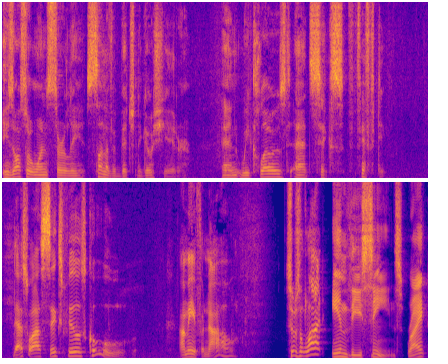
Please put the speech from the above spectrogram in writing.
He's also one surly son of a bitch negotiator. And we closed at 650. That's why six feels cool. I mean, for now. So there's a lot in these scenes, right?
